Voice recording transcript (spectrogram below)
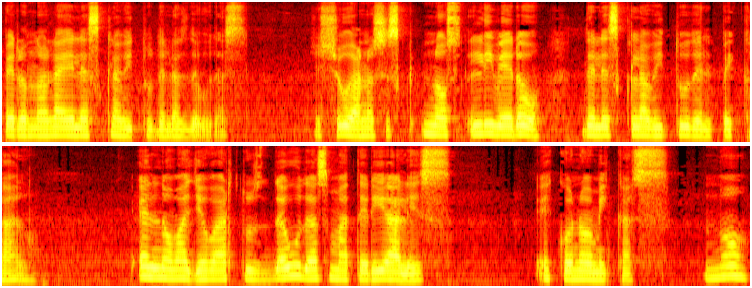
pero no la, la esclavitud de las deudas. Yeshua nos liberó de la esclavitud del pecado. Él no va a llevar tus deudas materiales, económicas. No,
